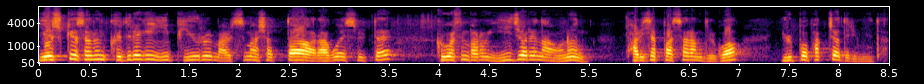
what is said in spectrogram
예수께서는 그들에게 이 비유를 말씀하셨다라고 했을 때 그것은 바로 2절에 나오는 바리세파 사람들과 율법 학자들입니다.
